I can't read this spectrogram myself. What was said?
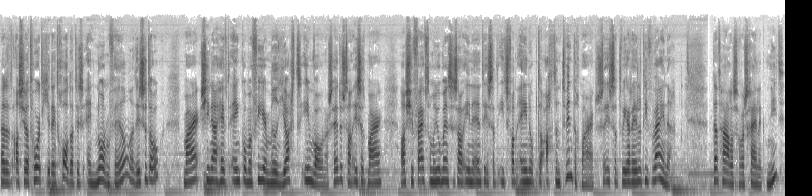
Nou, dat, als je dat hoort, dat je denkt, goh, dat is enorm veel. Dat is het ook. Maar China heeft 1,4 miljard inwoners. Hè? Dus dan is het maar, als je 50 miljoen mensen zou inenten, is dat iets van 1 op de 28 maar. Dus is dat weer relatief weinig. Dat halen ze waarschijnlijk niet.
